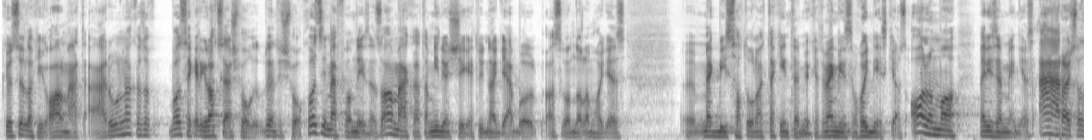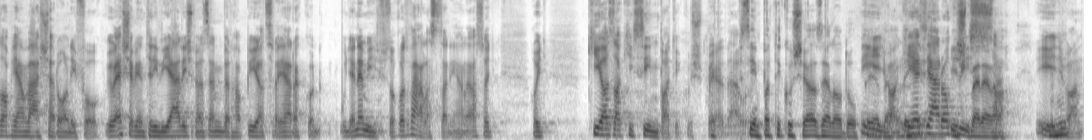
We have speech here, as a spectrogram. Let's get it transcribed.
közül, akik almát árulnak, azok valószínűleg elég racionális fog, döntést fogok hozni, meg fogom nézni az almákat, a minőséget, úgy nagyjából azt gondolom, hogy ez megbízhatónak tekintem őket, megnézem, hogy néz ki az alma, megnézem, mennyi az ára, és az alapján vásárolni fogok. Sem ilyen triviális, mert az ember, ha piacra jár, akkor ugye nem így szokott választani, hanem az, hogy, hogy ki az, aki szimpatikus például. Szimpatikus-e az eladó például? Így van, kihez járok Ismerem. vissza. Így uh-huh. van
